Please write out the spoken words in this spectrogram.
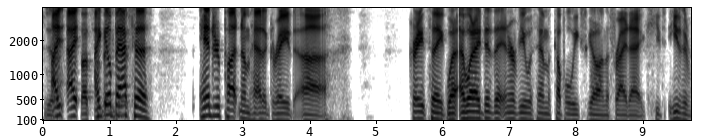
yeah. I I, That's I go back to Andrew Putnam had a great uh great thing. What I when I did the interview with him a couple weeks ago on the fried egg, he's he's a,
